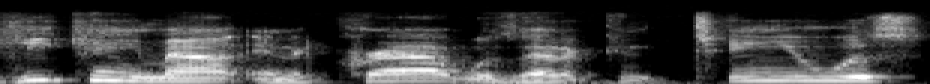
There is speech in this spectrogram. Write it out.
he came out and the crowd was at a continuous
